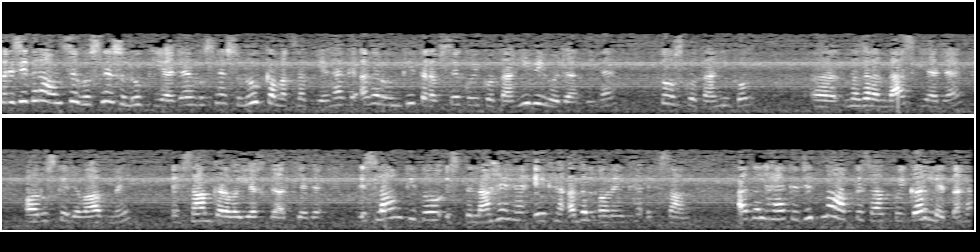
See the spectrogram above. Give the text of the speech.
پھر اسی طرح ان سے حسن سلوک کیا جائے۔ حسن سلوک کا مطلب یہ ہے کہ اگر ان کی طرف سے کوئی کوتا بھی ہو جاتی ہے، تو اس کوتا کو نظر انداز کیا جائے۔ اور اس کے جواب میں احسان کا رویہ اختیار کیا جائے۔ اسلام کی دو اصطلاحیں ہیں، ایک ہے عدل اور ایک ہے احسان۔ عدل ہے کہ جتنا آپ کے ساتھ کوئی کر لیتا ہے،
